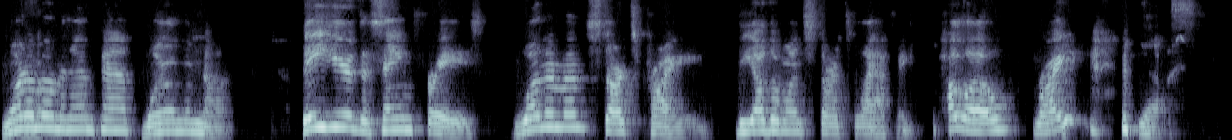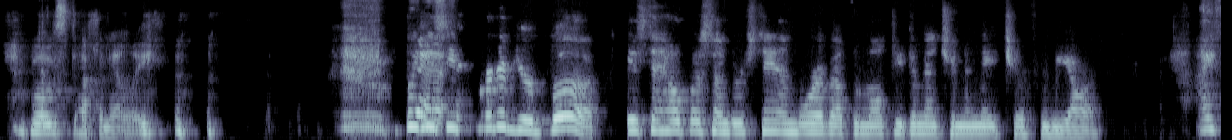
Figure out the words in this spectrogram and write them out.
one of them an empath, one of them not. They hear the same phrase. One of them starts crying, the other one starts laughing. Hello, right? yes, most definitely. but yeah. you see, part of your book is to help us understand more about the multidimensional nature of who we are. I,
